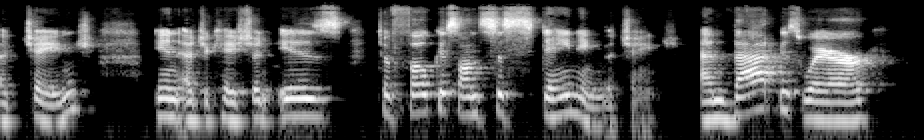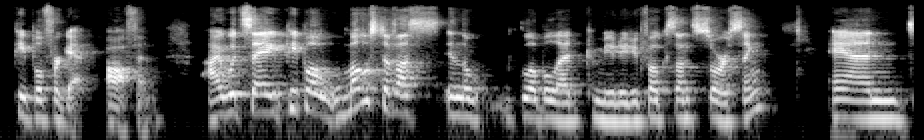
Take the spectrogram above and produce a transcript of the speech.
a change in education is to focus on sustaining the change. And that is where people forget often. I would say people, most of us in the global ed community focus on sourcing. And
